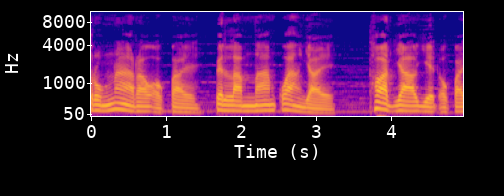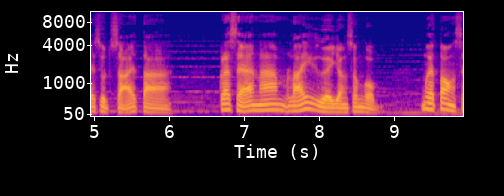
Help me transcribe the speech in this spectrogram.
ตรงหน้าเราออกไปเป็นลำน้ำกว้างใหญ่ ทอดยาวเหยียดออกไปสุดสายตา กระแสน้ำไหลเอื่อยอย่างสงบ เมื่อต้องแส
